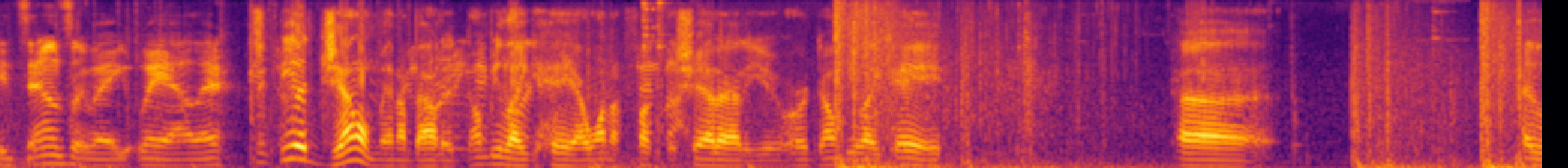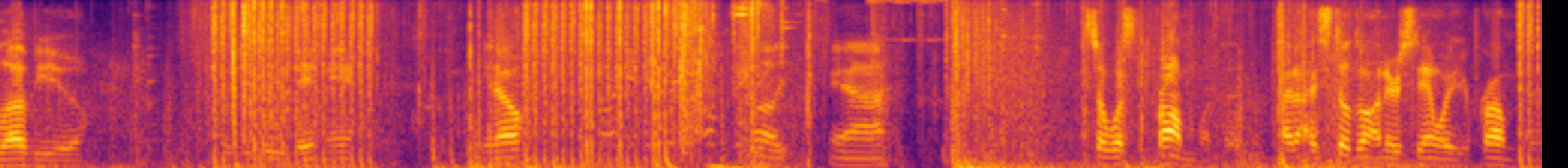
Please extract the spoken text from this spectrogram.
it sounds like way way out there. Just be a gentleman about it. Don't be like, hey, I want to fuck the shit out of you, or don't be like, hey, uh, I love you. Would you please date me? You know. Oh yeah. So what's the problem with it? I, I still don't understand what your problem is.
